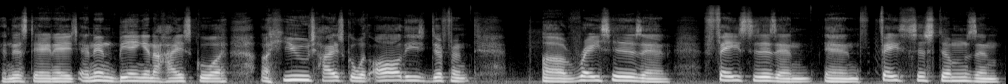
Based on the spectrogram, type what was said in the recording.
in this day and age, and then being in a high school, a, a huge high school with all these different uh, races and faces and and faith systems and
